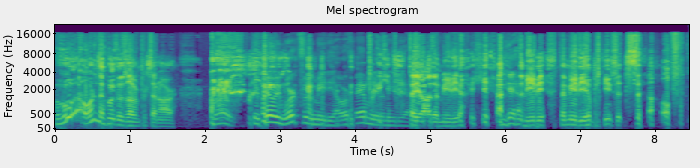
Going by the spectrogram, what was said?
Who I want to know who those eleven percent are. Right, they probably work for the media or family of the media. They are the media. yeah, Yeah. The media. The media believes itself.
